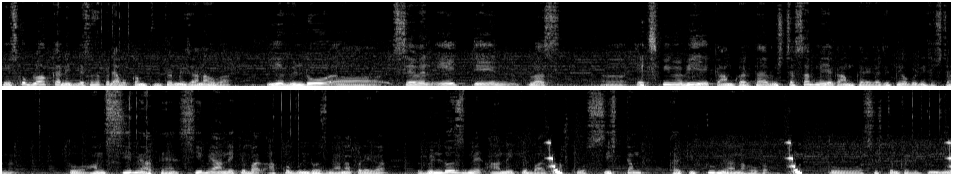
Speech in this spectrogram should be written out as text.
तो इसको ब्लॉक करने के लिए सबसे पहले आपको कंप्यूटर में जाना होगा। ये window seven eight ten plus XP में भी ये काम करता है विस्टा सब में ये काम करेगा, जितने ऑपरेटिंग सिस्टम है। तो हम सी में आते हैं। सी में आने के बाद आपको विंडोज़ में आना पड़ेगा। विंडोज़ में आने के बाद आपको सिस्टम 32 में आना होगा। तो सिस्टम 32 ये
